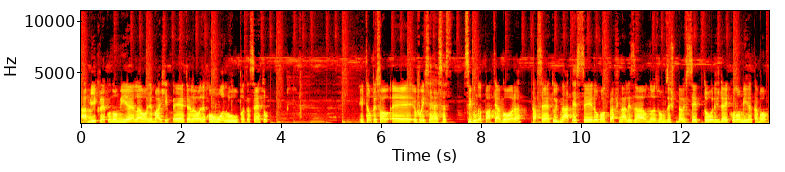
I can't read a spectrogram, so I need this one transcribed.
a microeconomia ela olha mais de perto, ela olha com uma lupa, tá certo? Então, pessoal, é, eu vou encerrar essa segunda parte agora, tá certo? E na terceira eu volto para finalizar, nós vamos estudar os setores da economia, tá bom?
